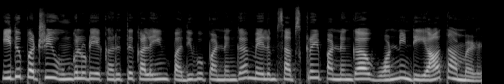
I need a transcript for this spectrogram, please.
இது பற்றி உங்களுடைய கருத்துக்களையும் பதிவு பண்ணுங்க. மேலும் சப்ஸ்கிரைப் பண்ணுங்க. One India Tamil.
